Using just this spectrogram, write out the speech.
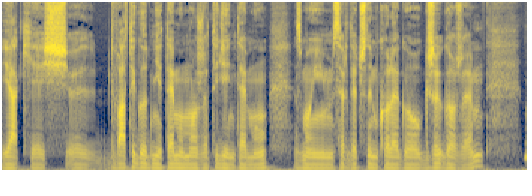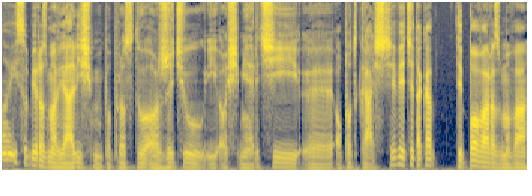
jakieś y, dwa tygodnie temu, może tydzień temu, z moim serdecznym kolegą Grzegorzem. No i sobie rozmawialiśmy po prostu o życiu i o śmierci, y, o podcaście. Wiecie, taka typowa rozmowa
